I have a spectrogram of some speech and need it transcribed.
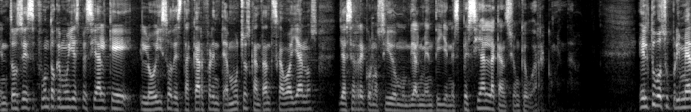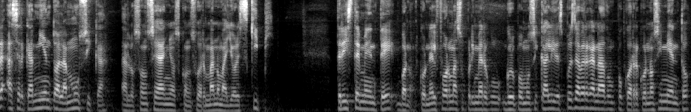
Entonces fue un toque muy especial que lo hizo destacar frente a muchos cantantes hawaianos, ya ser reconocido mundialmente y en especial la canción que voy a recomendar. Él tuvo su primer acercamiento a la música a los 11 años con su hermano mayor Skippy. Tristemente, bueno, con él forma su primer grupo musical y después de haber ganado un poco de reconocimiento,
